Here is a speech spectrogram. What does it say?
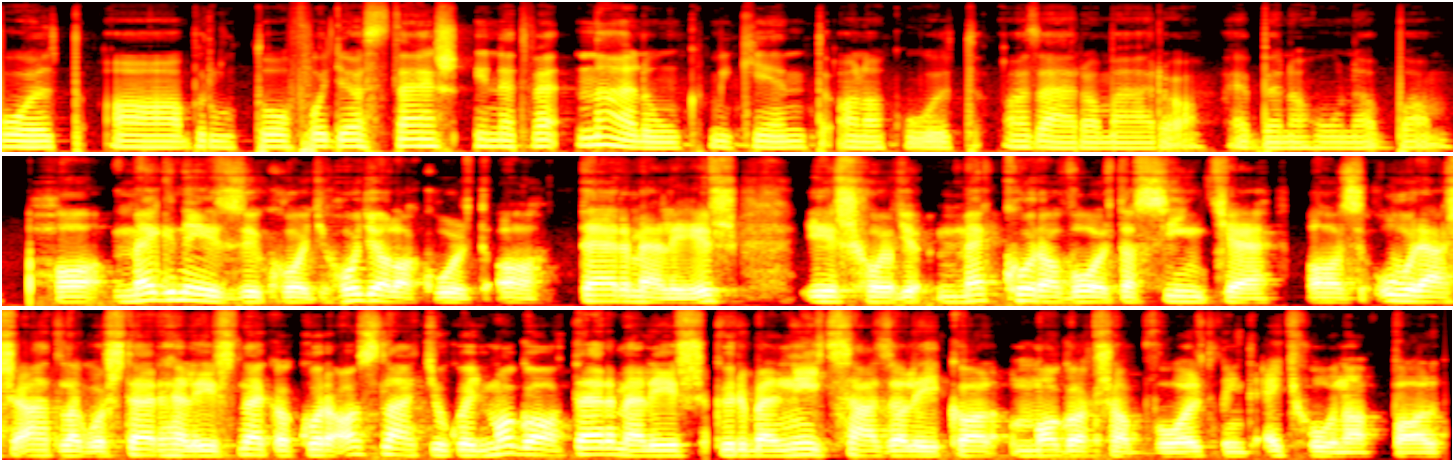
volt a bruttó fogyasztás, illetve nálunk miként alakult az áramára ebben a hónapban? Ha megnézzük, hogy hogy alakult a termelés, és hogy mekkora volt a szintje az órás átlagos terhelésnek, akkor azt látjuk, hogy maga a termelés kb. 4%-kal magasabb volt, mint egy hónappal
